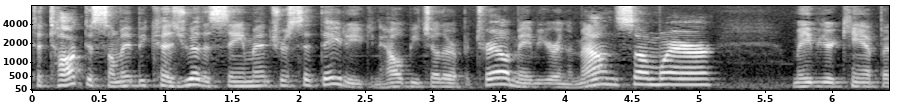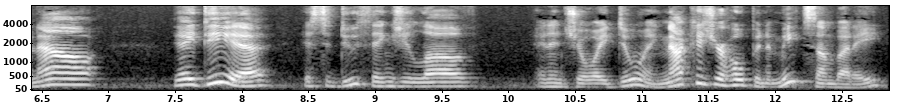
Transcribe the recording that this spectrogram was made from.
to talk to somebody because you have the same interests that they do. You can help each other up a trail. Maybe you're in the mountains somewhere, maybe you're camping out. The idea is to do things you love and enjoy doing, not because you're hoping to meet somebody,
